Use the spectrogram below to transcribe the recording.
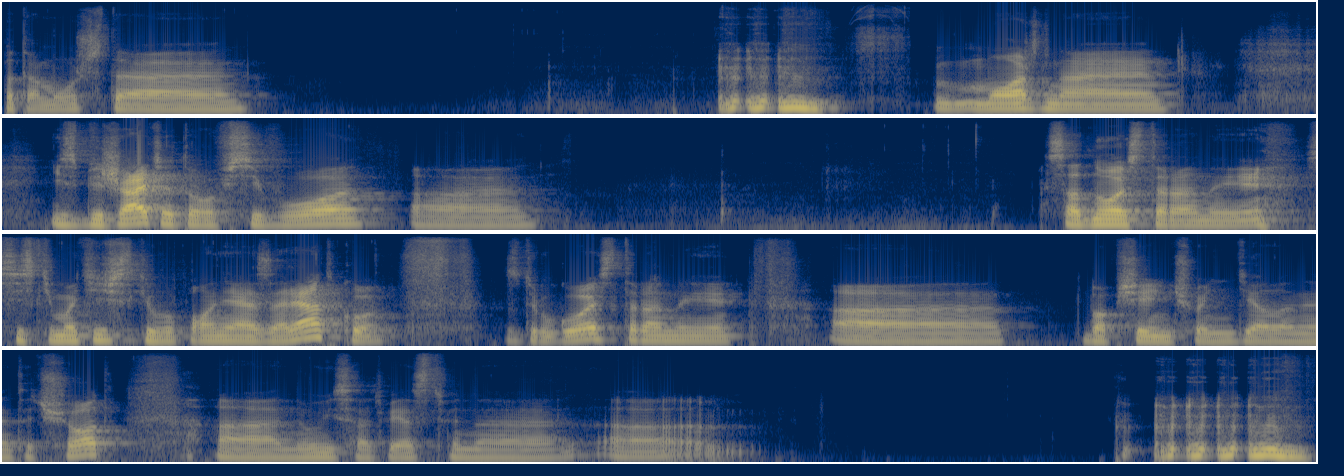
потому что можно избежать этого всего, а, с одной стороны, систематически выполняя зарядку, с другой стороны, а, вообще ничего не делая на этот счет, а, ну и, соответственно,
